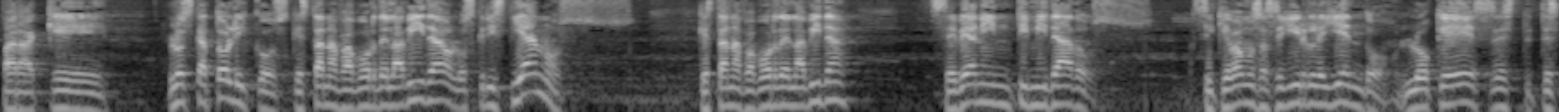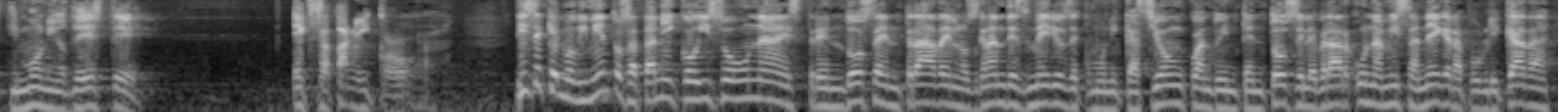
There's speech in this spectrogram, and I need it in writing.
para que los católicos que están a favor de la vida o los cristianos que están a favor de la vida se vean intimidados. Así que vamos a seguir leyendo lo que es este testimonio de este ex satánico. Dice que el movimiento satánico hizo una estrendosa entrada en los grandes medios de comunicación cuando intentó celebrar una misa negra publicada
